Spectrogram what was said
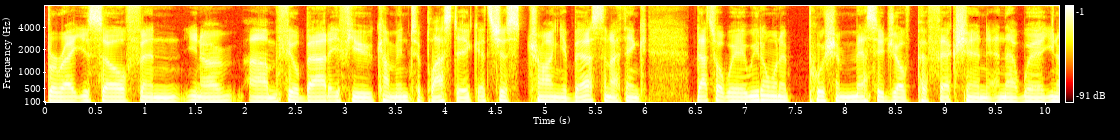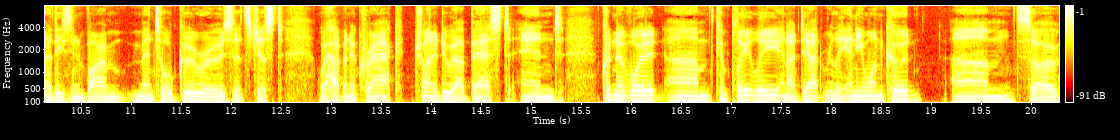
berate yourself and you know um, feel bad if you come into plastic. It's just trying your best, and I think that's what we we don't want to push a message of perfection and that we're you know these environmental gurus. It's just we're having a crack, trying to do our best, and couldn't avoid it um, completely. And I doubt really anyone could. Um, so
